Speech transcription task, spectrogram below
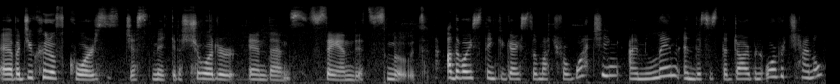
Uh, but you could of course just make it a shorter and then sand it smooth. Otherwise thank you guys so much for watching. I'm Linn and this is the Darbin Orvar channel.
